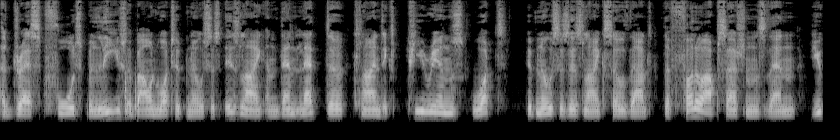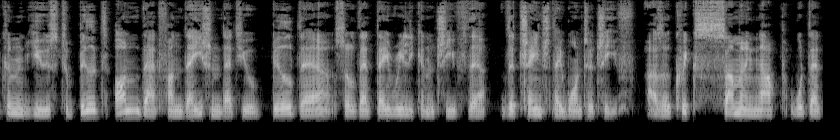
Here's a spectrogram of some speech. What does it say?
address false beliefs about what hypnosis is like and then let the client experience what hypnosis is like so that the follow-up sessions then you can use to build on that foundation that you build there so that they really can achieve their the change they want to achieve. As a quick summing up, would that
